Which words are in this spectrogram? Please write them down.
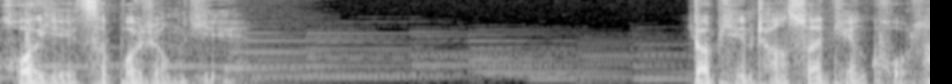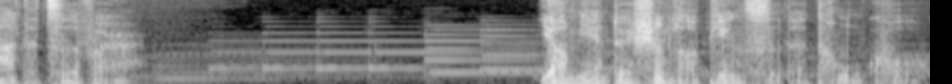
活一次不容易，要品尝酸甜苦辣的滋味儿。要面对生老病死的痛苦，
